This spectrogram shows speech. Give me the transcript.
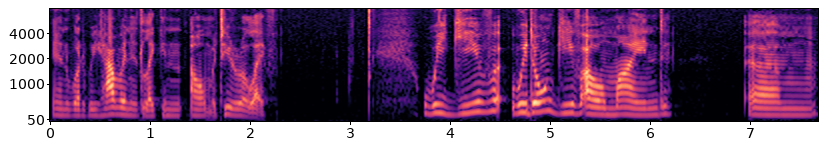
and what we have in it like in our material life we give we don't give our mind um,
